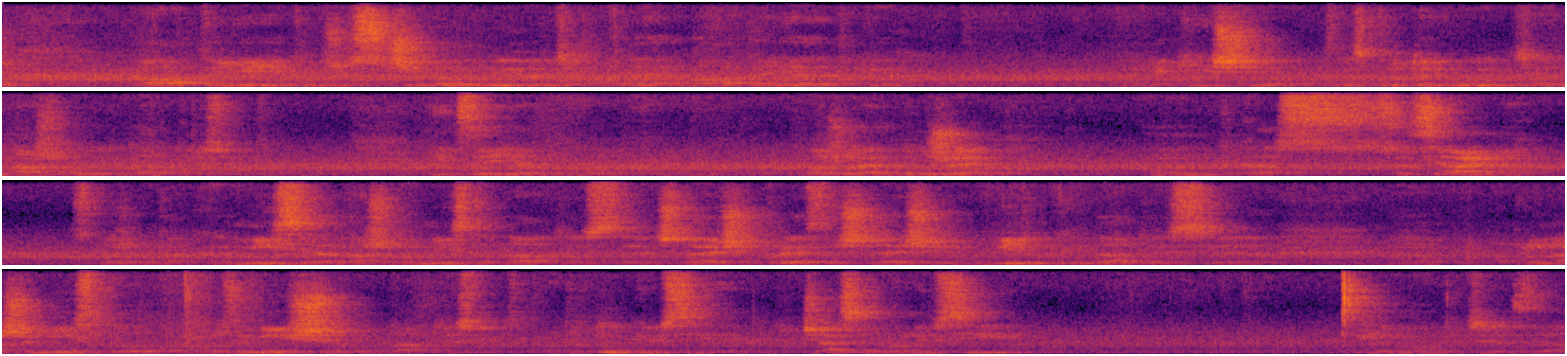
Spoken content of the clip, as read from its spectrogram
багато є, які вже з чіпами бігають, але багато є таких, які ще от, потребують нашої, да, тобто, і це я вважаю дуже е, ну, така соціальна, скажімо так, місія нашого міста, да, тобто, читаючи пресу, читаючи відгуки, да, тобто, про наше місто, розумію, що да, тобто, притулки всі часні, вони всі мабуть, за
